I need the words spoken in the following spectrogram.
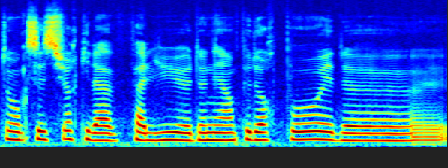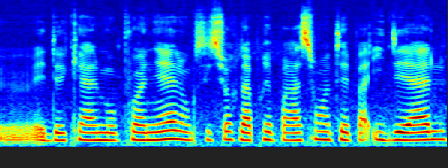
Donc c'est sûr qu'il a fallu donner un peu de repos et de, calme au poignet. Donc c'est sûr que la préparation n'était pas idéale,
